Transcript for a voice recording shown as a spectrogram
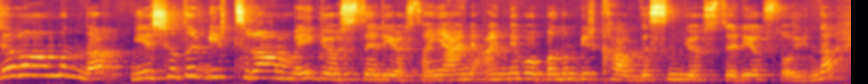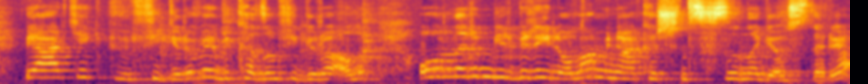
Devamında yaşadığı bir travmayı gösteriyorsa yani anne babanın bir kavgasını gösteriyorsa oyunda bir erkek figürü ve bir kadın figürü alıp onların birbiriyle olan münakaşasını gösteriyor.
